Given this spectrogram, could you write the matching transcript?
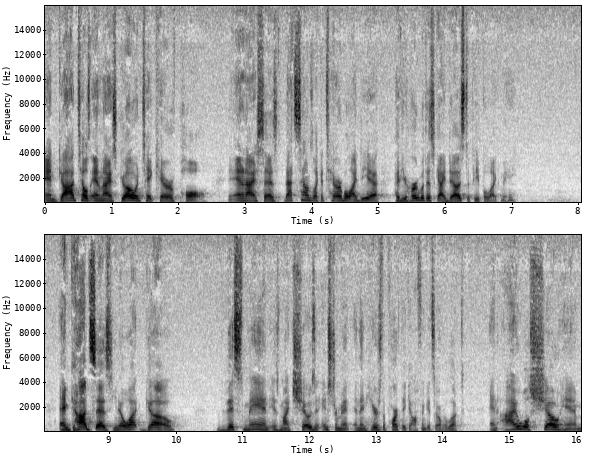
And God tells Ananias, Go and take care of Paul. And Ananias says, That sounds like a terrible idea. Have you heard what this guy does to people like me? And God says, You know what? Go. This man is my chosen instrument. And then here's the part that often gets overlooked. And I will show him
